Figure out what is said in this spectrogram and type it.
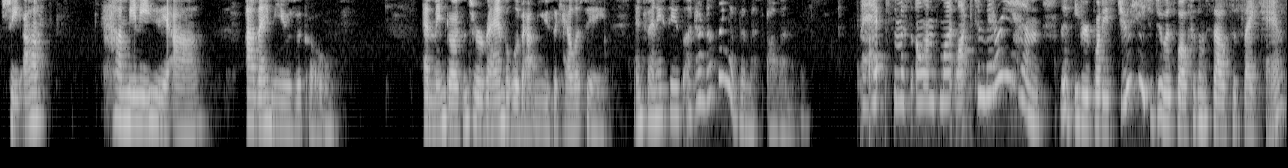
She asks how many there are. Are they musical? And then goes into a ramble about musicality. And Fanny says, I know nothing of the Miss Owens. Perhaps the Miss Owens might like to marry him. It is everybody's duty to do as well for themselves as they can.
